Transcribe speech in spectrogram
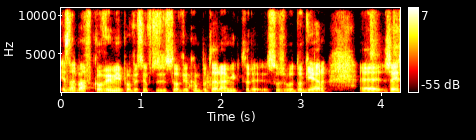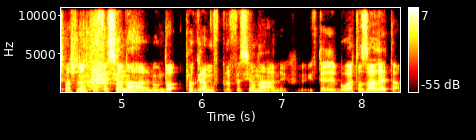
zabawkowymi, powiedzmy w cudzysłowie, komputerami, które służyły do gier, e, że jest maszyną profesjonalną, do programów profesjonalnych. I wtedy była to zaleta.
